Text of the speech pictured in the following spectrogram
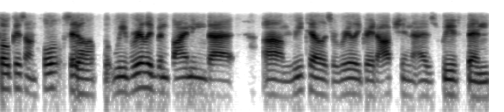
focus on wholesale, but we've really been finding that um, retail is a really great option as we've been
